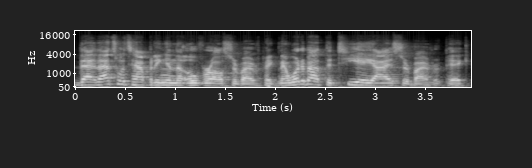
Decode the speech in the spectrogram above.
that that's what's happening in the overall survivor pick. Now, what about the TAI survivor pick?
